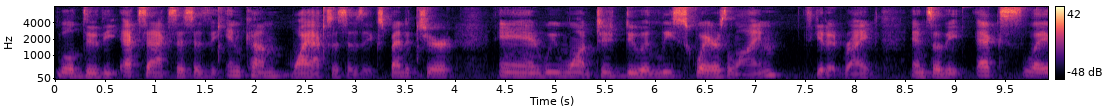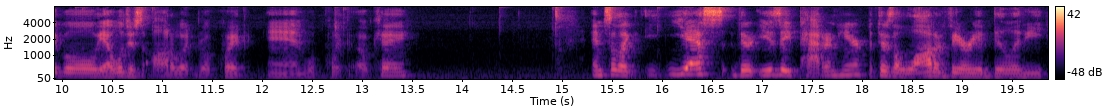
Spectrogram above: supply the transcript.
We'll do the x-axis as the income, y-axis as the expenditure, and we want to do a least squares line to get it right. And so the x label, yeah, we'll just auto it real quick, and we'll click OK. And so like, yes, there is a pattern here, but there's a lot of variability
